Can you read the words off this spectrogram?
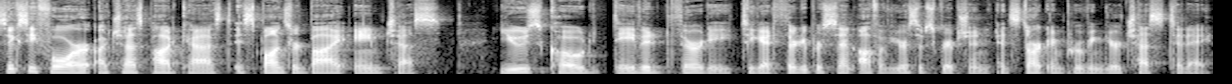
64, a chess podcast, is sponsored by Aim Chess. Use code DAVID30 to get 30% off of your subscription and start improving your chess today.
